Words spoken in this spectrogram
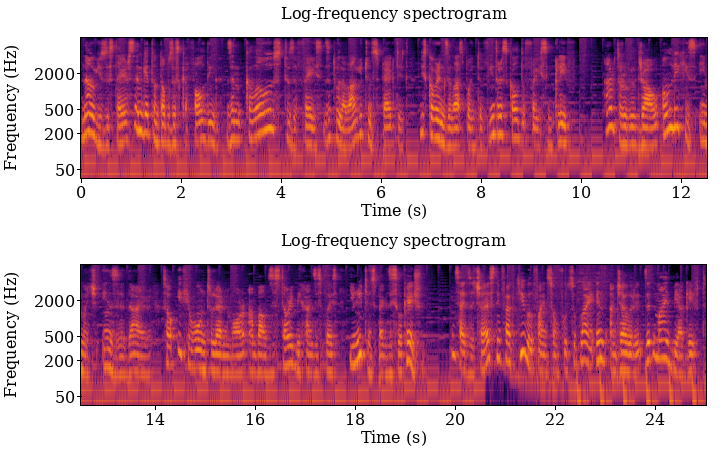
Now use the stairs and get on top of the scaffolding, then close to the face that will allow you to inspect it, discovering the last point of interest called the face in cliff. Arthur will draw only his image in the diary, so if you want to learn more about the story behind this place, you need to inspect this location. Inside the chest, in fact, you will find some food supply and a jewelry that might be a gift.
